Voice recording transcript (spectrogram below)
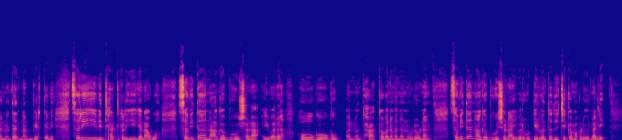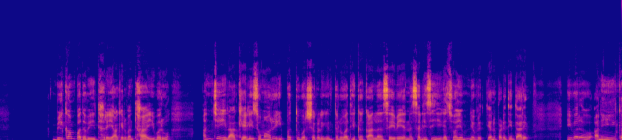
ಅನ್ನುವಂಥದ್ದು ನಂಬಿರ್ತೇನೆ. ಸರಿ ವಿದ್ಯಾರ್ಥಿಗಳೇ, ಈಗ ನಾವು ಸವಿತಾ ನಾಗಭೂಷಣ ಇವರ ಹೋಗೋಗು ಅನ್ನುವಂತಹ ಕವನವನ್ನು ನೋಡೋಣ. ಸವಿತಾ ನಾಗಭೂಷಣ ಇವರು ಹುಟ್ಟಿರುವಂಥದ್ದು ಚಿಕ್ಕಮಗಳೂರಿನಲ್ಲಿ. ಬಿ ಕಾಂ ಪದವೀಧರೆಯಾಗಿರುವಂತಹ ಇವರು ಅಂಚೆ ಇಲಾಖೆಯಲ್ಲಿ ಸುಮಾರು ಇಪ್ಪತ್ತು ವರ್ಷಗಳಿಗಿಂತಲೂ ಅಧಿಕ ಕಾಲ ಸೇವೆಯನ್ನು ಸಲ್ಲಿಸಿ ಈಗ ಸ್ವಯಂ ನಿವೃತ್ತಿಯನ್ನು ಪಡೆದಿದ್ದಾರೆ. ಇವರು ಅನೇಕ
